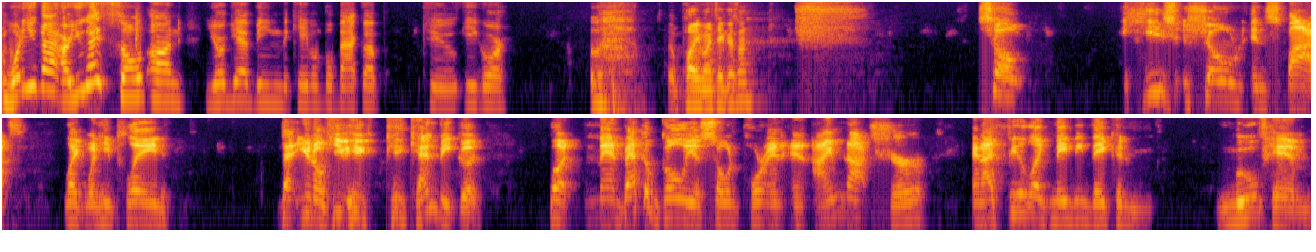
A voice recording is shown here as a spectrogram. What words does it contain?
What do you guys, are you guys sold on Georgiev being the capable backup to Igor? Paul, you want to take this one? So he's shown in spots like when he played that you know he he he can be good, but man, backup goalie is so important, and I'm not sure. And I feel like maybe they can move him.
